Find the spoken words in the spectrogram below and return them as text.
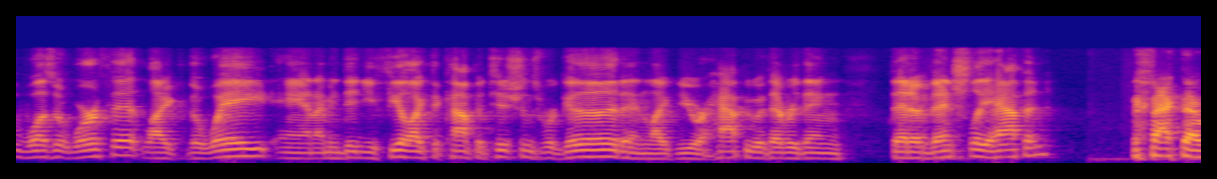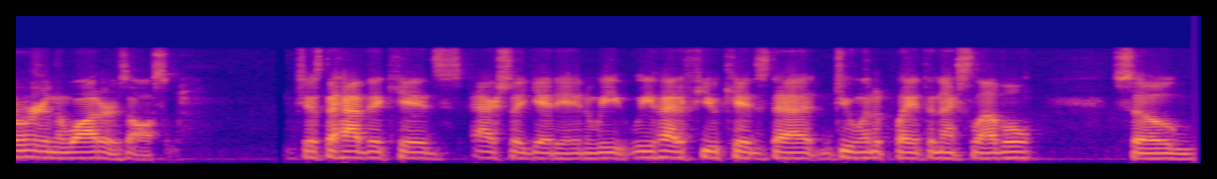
was it worth it? Like the wait, and I mean, did you feel like the competitions were good and like you were happy with everything that eventually happened? The fact that we're in the water is awesome. Just to have the kids actually get in. We we've had a few kids that do want to play at the next level. So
